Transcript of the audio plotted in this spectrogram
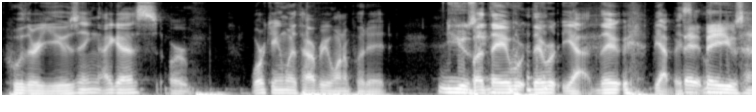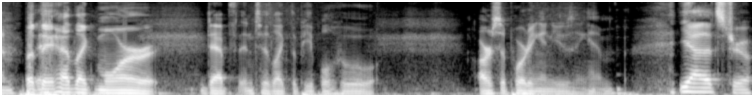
who they're using, I guess, or working with, however you want to put it. using. But they were they were yeah they yeah basically they, they use him, but they had like more depth into like the people who are supporting and using him. Yeah, that's true.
